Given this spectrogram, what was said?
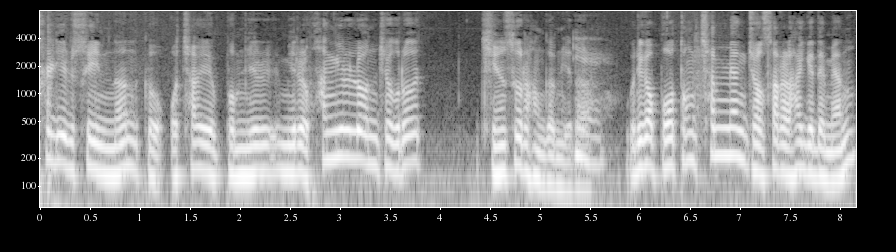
틀릴 수 있는 그 오차의 법률미를 확률론적으로 진술한 겁니다. 예. 우리가 보통 천 명 조사를 하게 되면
